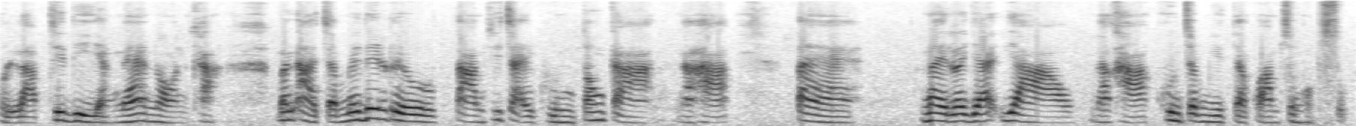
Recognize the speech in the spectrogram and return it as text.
ผลลัพธ์ที่ดีอย่างแน่นอนค่ะ มันอาจจะไม่ได้เร็วตามที่ใจคุณต้องการนะคะ แต่ในระยะยาวนะคะ คุณจะมีแต่ความสงบสุข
